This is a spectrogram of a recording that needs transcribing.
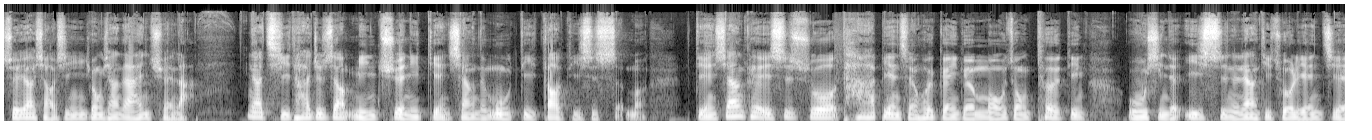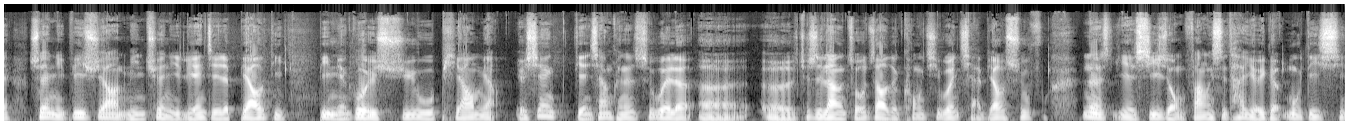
所以要小心用香的安全啦。那其他就是要明确你点香的目的到底是什么。点香可以是说它变成会跟一个某种特定无形的意识能量体做连接，所以你必须要明确你连接的标的，避免过于虚无缥缈。有些人点香可能是为了呃呃，就是让周遭的空气闻起来比较舒服，那也是一种方式，它有一个目的性，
